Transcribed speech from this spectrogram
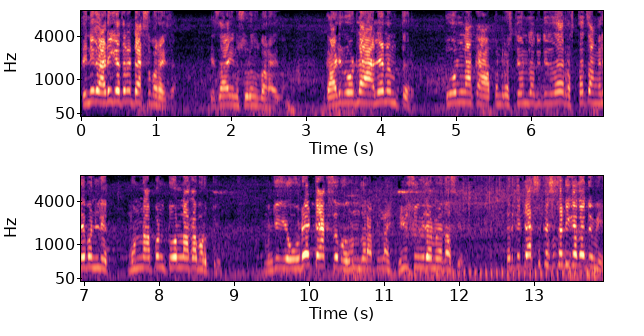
त्यांनी गाडी घेताना टॅक्स भरायचा. त्याचा इन्शुरन्स भरायचा. गाडी रोडला आल्यानंतर टोल नाका आपण रस्त्यावर जातो त्याचा रस्ता चांगले बनलेत म्हणून आपण टोल नाका भरतोय. म्हणजे एवढे टॅक्स भरून जर आपल्याला ही सुविधा मिळत असेल तर ते टॅक्स कशासाठी घेताय तुम्ही?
